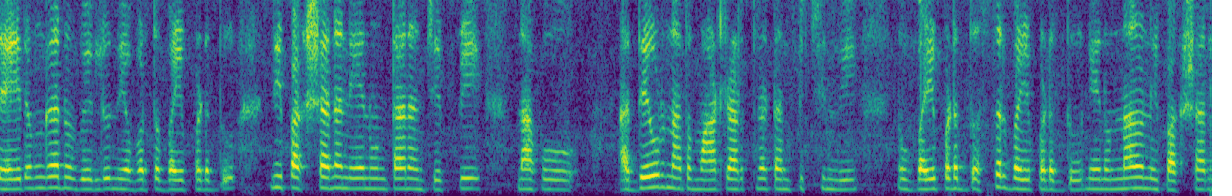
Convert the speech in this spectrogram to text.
ధైర్యంగా నువ్వు వెళ్ళు నీ ఎవరితో భయపడద్దు నీ పక్షాన నేను ఉంటానని చెప్పి నాకు ఆ దేవుడు నాతో మాట్లాడుతున్నట్టు అనిపించింది. నువ్వు భయపడద్దు అస్సలు భయపడద్దు. నేనున్నాను నీ పక్షాన.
